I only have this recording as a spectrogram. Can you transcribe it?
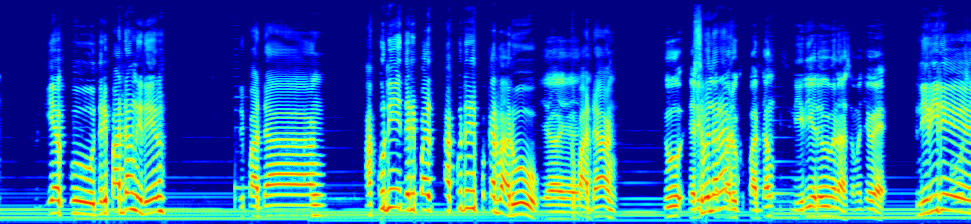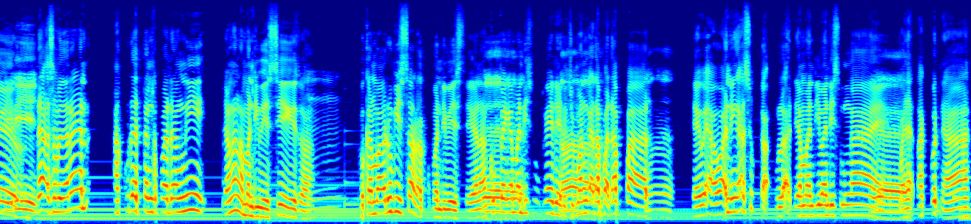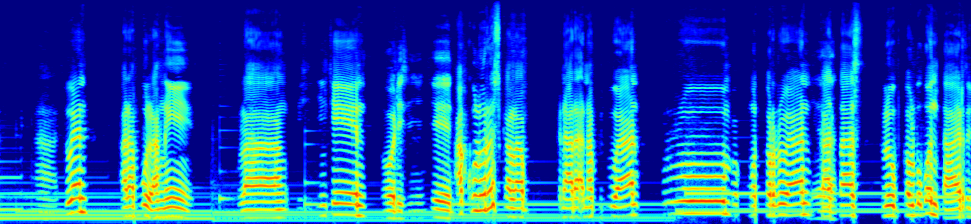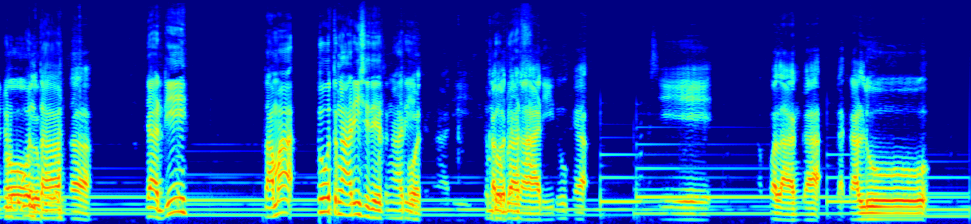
Pergi aku dari Padang nih, Del. Dari Padang. Aku nih dari aku dari Pekanbaru ya ya ke Padang. Itu dari Sebenarnya- baru ke Padang sendiri ada gimana sama cewek? Sendiri deh. sendiri. Nggak, sebenarnya kan aku datang ke Padang nih janganlah mandi WC gitu. Hmm. Bukan baru bisa lah aku mandi WC kan. Aku Yeah. pengen mandi sungai deh, Ah. cuman nggak dapat dapat. Hmm. Cewek awak nih nggak suka pula dia mandi mandi sungai. Yeah. Banyak takutnya. Nah, itu kan arah pulang nih. Pulang di cincin. Oh di sini Cin. Aku lurus kalau kendaraan aku tuan, rum motor tuan ke Yeah. atas lu ke Lubuk Bontar, Lubuk Oh, Bontar. Lubuk Bontar. Jadi pertama tuh tengah hari sih deh, tengah hari. Oh, tengah hari. Kalau 12. tengah hari itu kayak masih apalah nggak nggak terlalu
